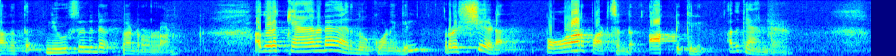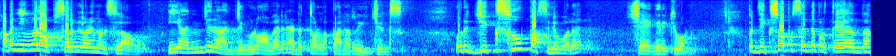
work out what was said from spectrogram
ഭാഗത്ത് ന്യൂസിലൻഡിന്റെ കൺട്രോളിലാണ് അതുപോലെ കാനഡ കാര്യം നോക്കുവാണെങ്കിൽ റഷ്യയുടെ പോളാർ പാർട്സ് ഉണ്ട് ആർട്ടിക്കിൽ അത് കാനഡയാണ്. അപ്പം നിങ്ങൾ ഒബ്സർവ് ചെയ്യുകയാണെങ്കിൽ മനസ്സിലാവും ഈ അഞ്ച് രാജ്യങ്ങളും അവരുടെ അടുത്തുള്ള പല റീജിയൻസ് ഒരു ജിക്സോ പസിൽ പോലെ ശേഖരിക്കുവാണ്. അപ്പോൾ ജിക്സോ പസിലിന്റെ പ്രത്യേകത എന്താ?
